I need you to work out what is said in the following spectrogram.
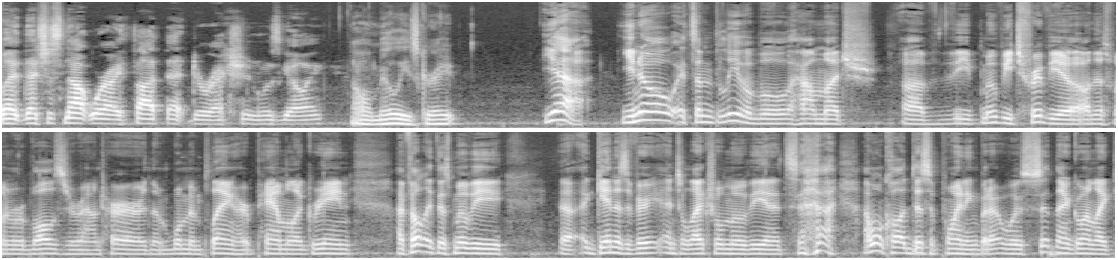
but that's just not where I thought that direction was going. Oh, Millie's great. Yeah. You know, it's unbelievable how much of the movie trivia on this one revolves around her, the woman playing her, Pamela Green. I felt like this movie, uh, again, is a very intellectual movie, and it's, I won't call it disappointing, but I was sitting there going, like,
